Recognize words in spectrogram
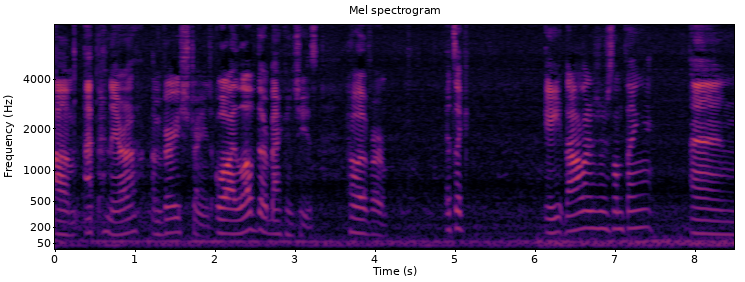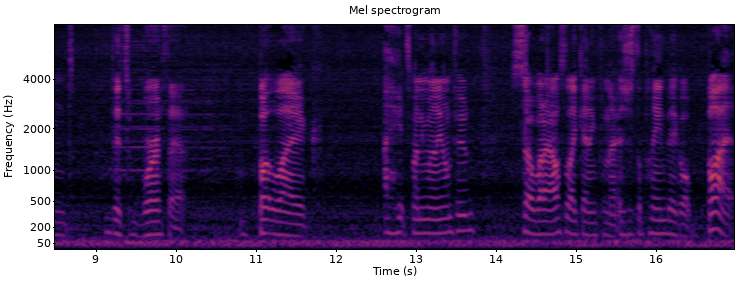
um, at Panera, I'm very strange. Well, I love their mac and cheese. However, it's like eight dollars or something, and it's worth it. But like, I hate spending money on food. So what I also like getting from there is just a plain bagel. But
